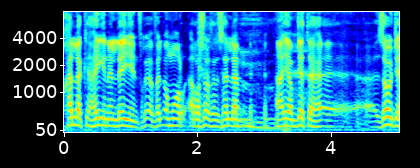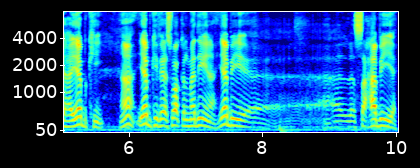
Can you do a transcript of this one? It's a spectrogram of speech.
خلك هين لين في الأمور. الرسول صلى الله عليه وسلم آه، يوم جته آه، زوجها يبكي ها يبكي في أسواق المدينة يبي آه، الصحابية.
